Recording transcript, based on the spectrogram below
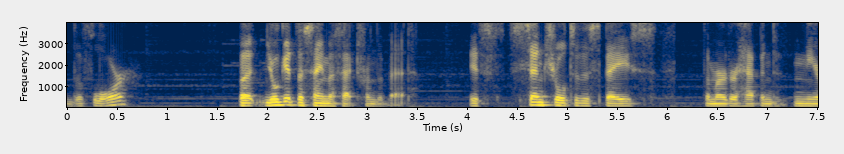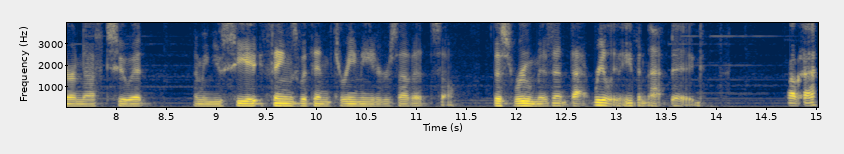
the floor. But you'll get the same effect from the bed. It's central to the space. The murder happened near enough to it. I mean, you see things within three meters of it, so this room isn't that really even that big. Okay.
